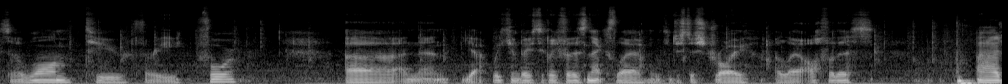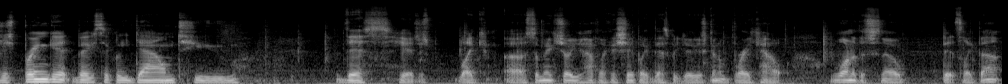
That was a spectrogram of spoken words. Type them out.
So one, two, three, four. Uh, and then yeah, we can basically for this next layer, we can just destroy a layer off of this. Uh, just bring it basically down to this here, just like, uh, so make sure you have like a shape like this, but you're just to break out one of the snow bits like that.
